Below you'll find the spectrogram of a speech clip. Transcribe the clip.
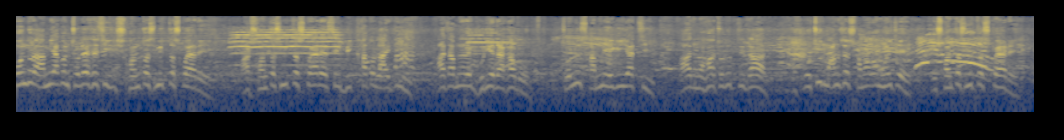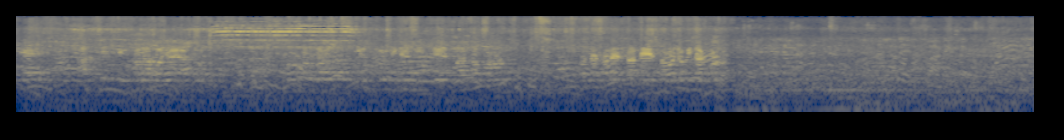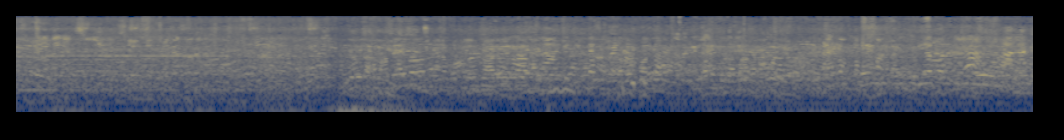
বন্ধুরা, আমি এখন চলে এসেছি সন্তোষ মিত্র স্কোয়ারে। আর সন্তোষ মিত্র স্কোয়ারে সেই বিখ্যাত লাইটিং আজ আপনাদের ঘুরিয়ে দেখাবো। চলুন সামনে এগিয়ে যাচ্ছি। আজ মহাচতুর্থীর রাত প্রচুর মানুষের সমাগম হয়েছে এই সন্তোষ মিত্র স্কোয়ারে। Terima kasih.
